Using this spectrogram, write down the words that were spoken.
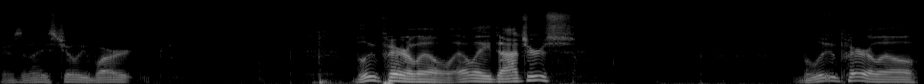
There's a nice Joey Bart. Blue Parallel, LA Dodgers. Blue Parallel.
